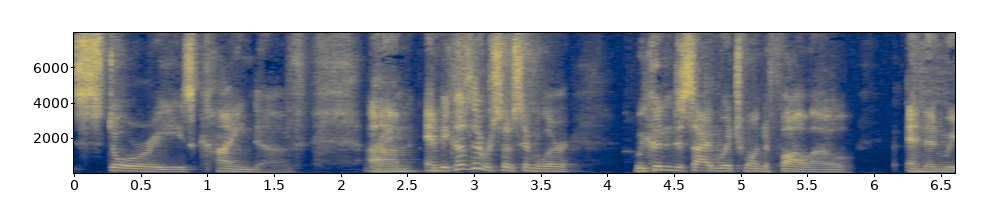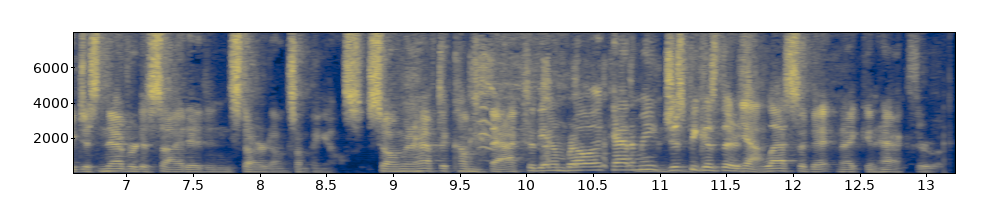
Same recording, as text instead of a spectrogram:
stories, kind of. Um, and because they were so similar, we couldn't decide which one to follow. And then we just never decided and started on something else. So I'm going to have to come back to the Umbrella Academy just because there's Yeah. less of it and I can hack through it.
